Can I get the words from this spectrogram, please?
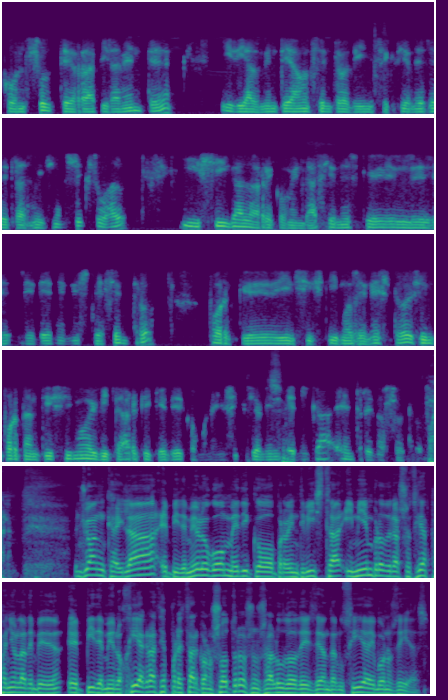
consulte rápidamente idealmente a un centro de infecciones de transmisión sexual y siga las recomendaciones que le, den en este centro porque insistimos en esto, es importantísimo evitar que quede como una infección endémica entre nosotros. Bueno. Joan Cailá, epidemiólogo, médico preventivista y miembro de la Sociedad Española de Epidemiología, gracias por estar con nosotros. Un saludo desde Andalucía y buenos días.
